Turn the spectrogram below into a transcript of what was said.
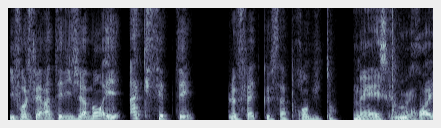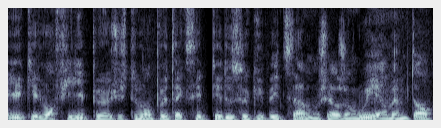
Il faut le faire intelligemment et accepter le fait que ça prend du temps. Mais est-ce que vous croyez qu'Édouard Philippe, euh, justement, peut accepter de s'occuper de ça, mon cher Jean-Louis, et en même temps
